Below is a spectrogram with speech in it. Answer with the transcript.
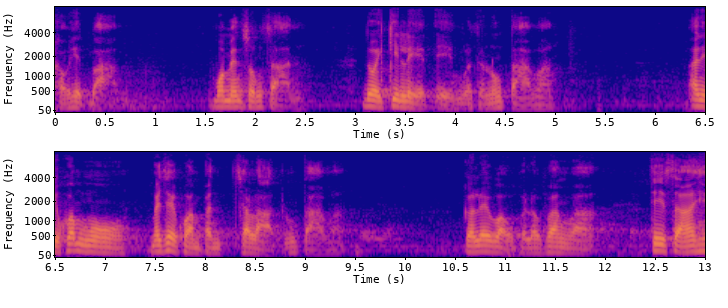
เขาเหตุบาปโมเมนต์สงสาร โดยกิเลสเองว่าแต่หลวงตาว่า อันนี้ความโง่ไม่ใช่ความปัญฉลาดหลวงตาว่า ก็เลยว่าไปเราฟังว่า ที่สาเห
